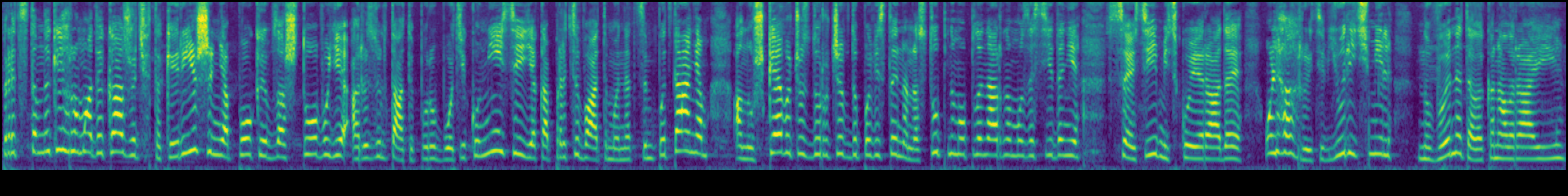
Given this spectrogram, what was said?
Представники громади кажуть, таке рішення поки влаштовує, а результати по роботі комісії, яка працюватиме над цим питанням, Анушкевичу здоручив доповісти на наступному пленарному засіданні сесії міської ради. Ольга Гриців, Юрій Чміль. Новини телеканал Раї.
